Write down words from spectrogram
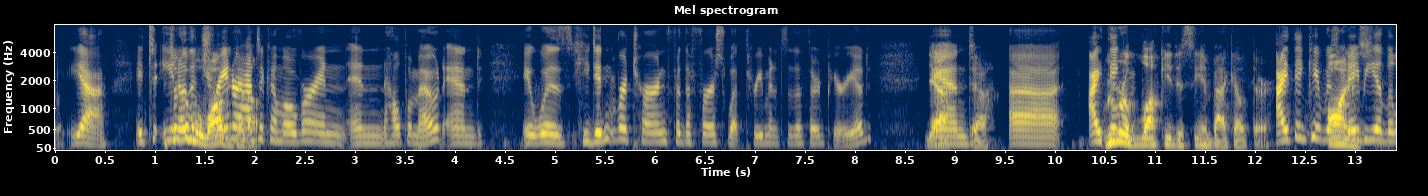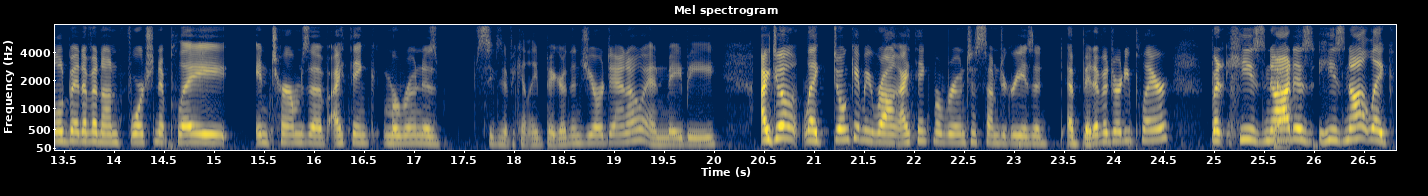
too. Yeah. It, you took know the trainer had up. to come over and and help him out and it was he didn't return for the first what 3 minutes of the third period. Yeah, and yeah. uh I We think were lucky to see him back out there. I think it was Honestly. maybe a little bit of an unfortunate play in terms of I think Maroon is significantly bigger than Giordano and maybe I don't like don't get me wrong I think Maroon to some degree is a, a bit of a dirty player but he's not as he's not like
